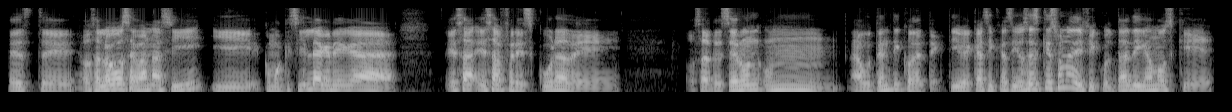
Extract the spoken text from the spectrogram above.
este, o sea, luego se van así y como que sí le agrega esa, esa frescura de, o sea, de ser un, un, auténtico detective, casi casi. O sea, es que es una dificultad, digamos, que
